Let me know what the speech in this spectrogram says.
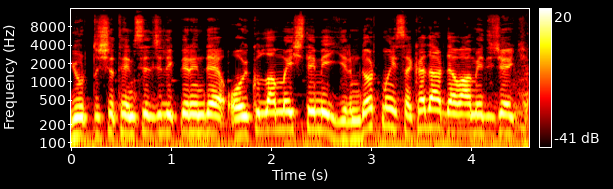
Yurt dışı temsilciliklerinde oy kullanma işlemi 24 Mayıs'a kadar devam edecek.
